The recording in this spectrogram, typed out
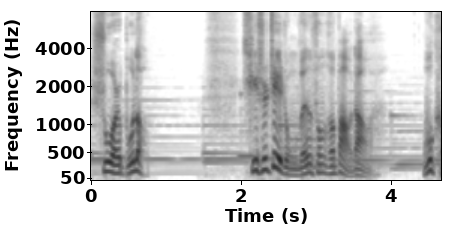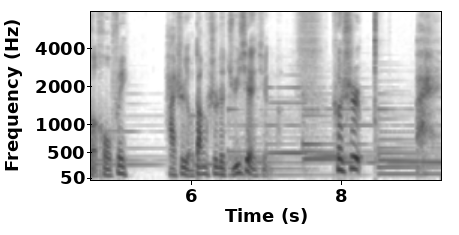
疏而不漏。其实这种文风和报道啊，无可厚非，还是有当时的局限性的。可是，哎，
